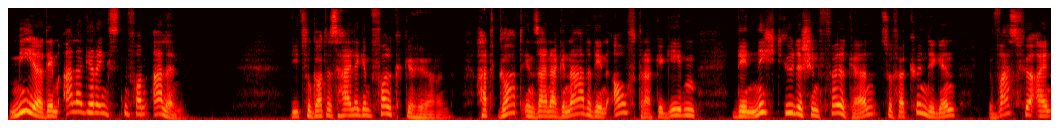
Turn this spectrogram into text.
mir, dem Allergeringsten von allen, die zu Gottes heiligem Volk gehören, hat Gott in seiner Gnade den Auftrag gegeben, den nichtjüdischen Völkern zu verkündigen, was für ein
